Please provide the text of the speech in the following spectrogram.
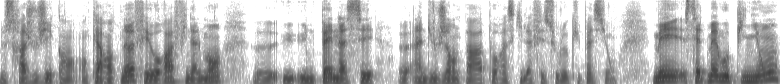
ne sera jugé qu'en 1949 et aura finalement une peine assez indulgente par rapport à ce qu'il a fait sous l'occupation. Mais cette même opinion,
